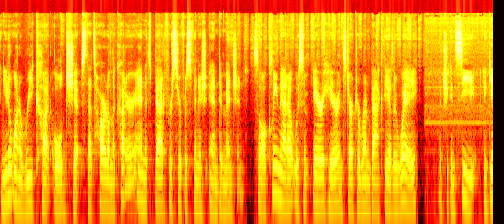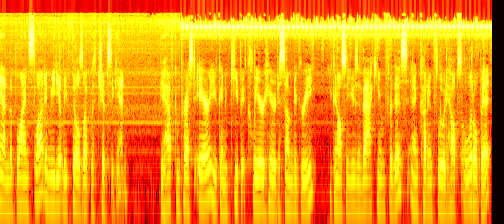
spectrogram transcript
And you don't want to recut old chips. That's hard on the cutter and it's bad for surface finish and dimension. So I'll clean that out with some air here and start to run back the other way. But you can see, again, the blind slot immediately fills up with chips again. If you have compressed air, you can keep it clear here to some degree. You can also use a vacuum for this, and cutting fluid helps a little bit.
